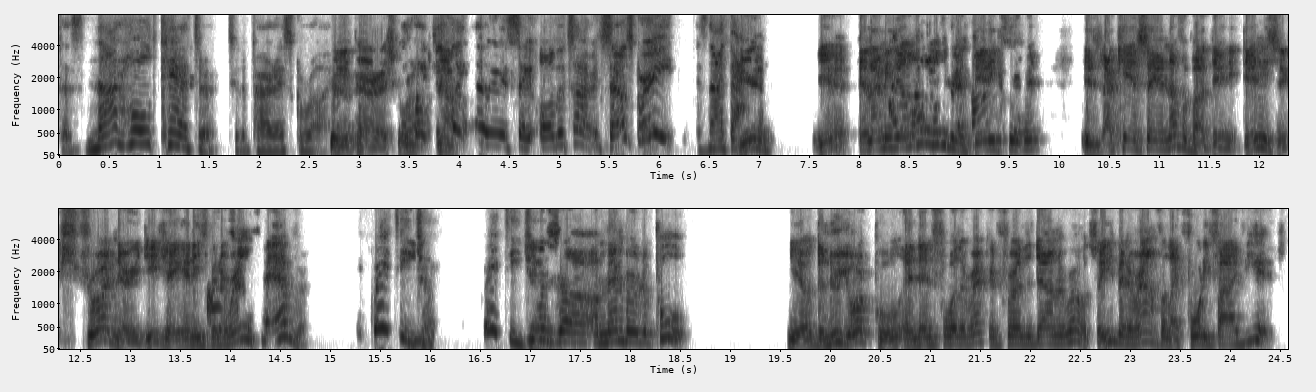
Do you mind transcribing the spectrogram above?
does not hold canter to the Paradise Garage. To the Paradise Garage. Like, just now, like we would say all the time. It sounds great. It's not that. Yeah. Yeah, and I mean, are a lot of other guys. Danny Krivit is. I can't say enough about Danny. Danny's an extraordinary DJ, and he's been around forever. Great DJ. Great DJ. He was uh, a member of the pool. You know, the New York pool, and then for the record, further down the road. So he's been around for like forty-five years.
